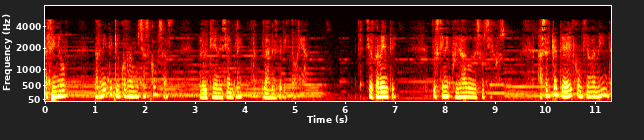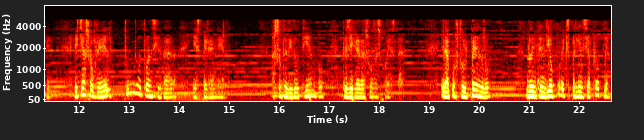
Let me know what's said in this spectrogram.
El Señor permite que ocurran muchas cosas, pero Él tiene siempre planes de victoria. Ciertamente, Dios tiene cuidado de sus hijos. Acércate a Él confiadamente. Echa sobre Él toda tu ansiedad y espera en Él. A su debido tiempo te llegará su respuesta. El apóstol Pedro lo entendió por experiencia propia.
